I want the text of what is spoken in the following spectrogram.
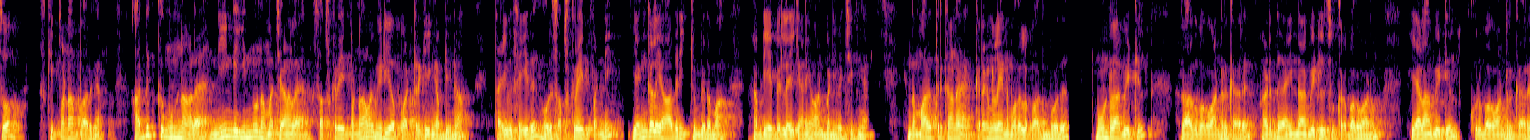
ஸோ ஸ்கிப் பண்ணால் பாருங்கள் அதுக்கு முன்னால் நீங்கள் இன்னும் நம்ம சேனலை சப்ஸ்கிரைப் பண்ணாமல் வீடியோ பார்த்துருக்கீங்க அப்படின்னா தயவு செய்து ஒரு சப்ஸ்கிரைப் பண்ணி எங்களை ஆதரிக்கும் விதமாக அப்படியே பெல் ஐக்கானையும் ஆன் பண்ணி வச்சுக்கோங்க. இந்த மாதத்திற்கான கிரகநிலைன்னு முதல்ல பார்க்கும்போது மூன்றாம் வீட்டில் ராகு பகவான் இருக்கார். அடுத்து ஐந்தாம் வீட்டில் சுக்கிர பகவானும் ஏழாம் வீட்டில் குரு பகவான் இருக்கார்.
